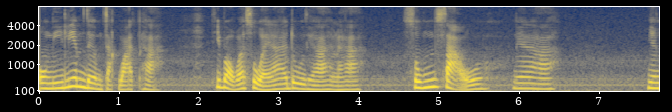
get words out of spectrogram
องค์นี้เลี่ยมเดิมจากวัดค่ะ ที่บอกว่าสวยนะคะดูสิคะเห็นไหมคะซุ้มเสาเนี่ยนะคะ ยัง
